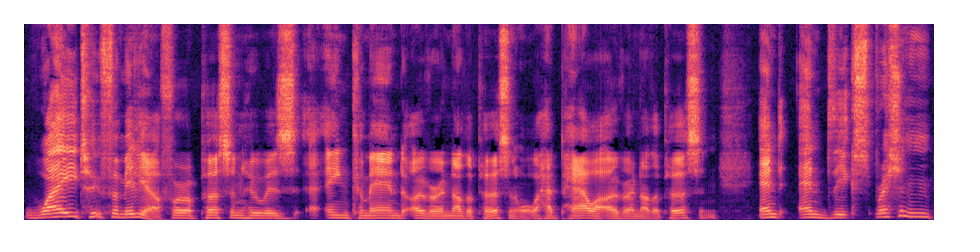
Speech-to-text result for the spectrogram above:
way too familiar for a person who is in command over another person or had power over another person. And and the expression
